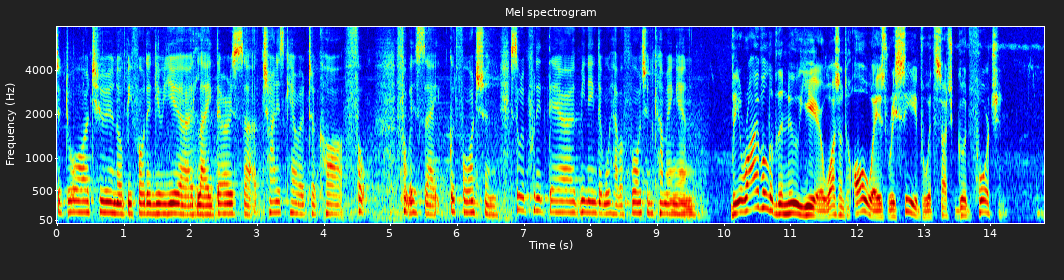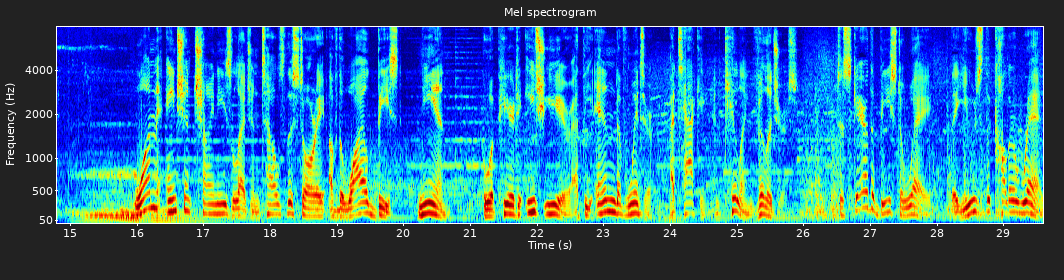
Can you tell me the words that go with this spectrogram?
the door too. You know, before the New Year, like there is a Chinese character called "fu." Fu is like good fortune. So we put it there, meaning that we have a fortune coming in. The arrival of the new year wasn't always received with such good fortune. One ancient Chinese legend tells the story of the wild beast, Nian, who appeared each year at the end of winter, attacking and killing villagers. To scare the beast away, they used the color red,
